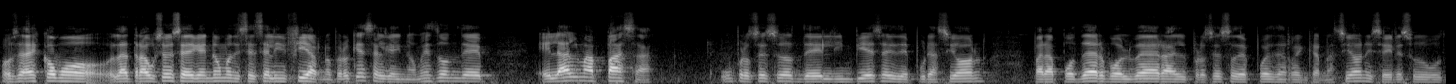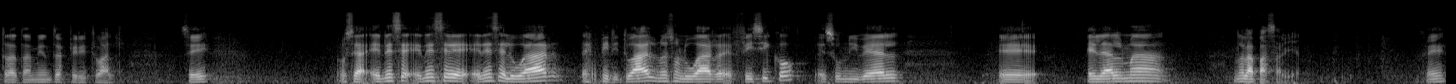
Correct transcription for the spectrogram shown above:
o sea, es como la traducción de Geinom, dice es el infierno, pero ¿qué es el Geinom? Es donde el alma pasa un proceso de limpieza y depuración para poder volver al proceso después de reencarnación y seguir su tratamiento espiritual. ¿Sí? O sea, en ese, en, ese, en ese lugar espiritual, no es un lugar físico, es un nivel, eh, el alma no la pasa bien. ¿sí?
